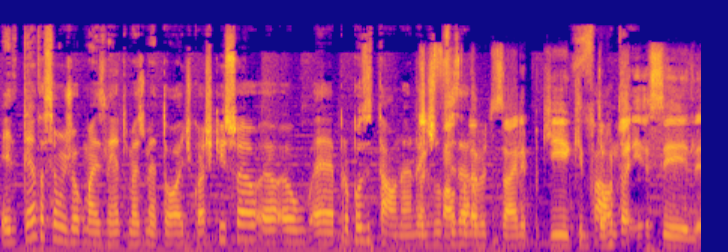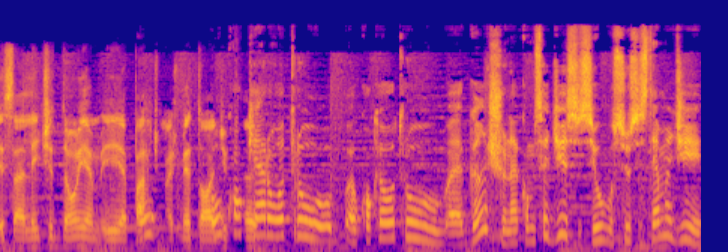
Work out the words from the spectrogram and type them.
ele tenta ser um jogo mais lento, mais metódico. Acho que isso é, é, é, é proposital, né? Eles não falta fizeram... level design que, que torna esse, essa lentidão e a, e a parte ou, mais metódica. Ou qualquer outro, qualquer outro é, gancho, né? Como você disse, se o, se o sistema de,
